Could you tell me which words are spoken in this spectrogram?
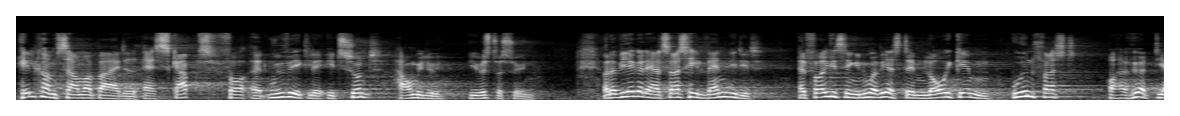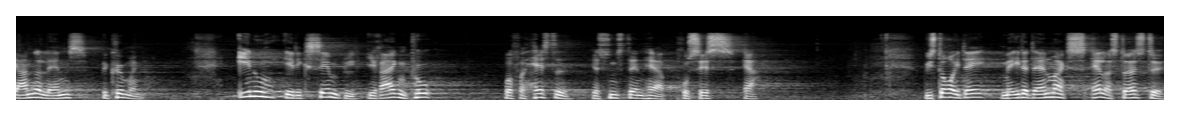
Helkom-samarbejdet er skabt for at udvikle et sundt havmiljø i Østersøen. Og der virker det altså også helt vanvittigt, at Folketinget nu er ved at stemme lov igennem, uden først at have hørt de andre landes bekymringer. Endnu et eksempel i rækken på, hvor forhastet jeg synes, den her proces er. Vi står i dag med et af Danmarks allerstørste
